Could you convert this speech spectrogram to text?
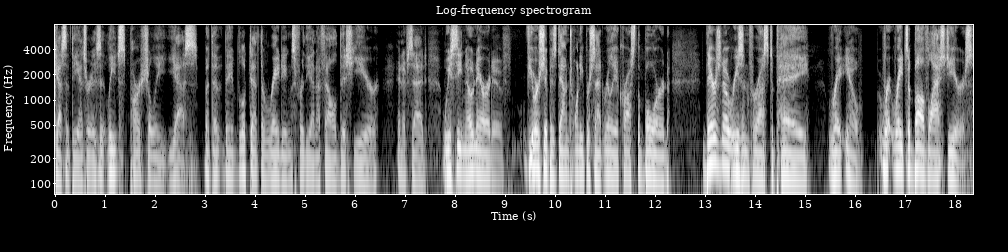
guess that the answer is at least partially yes. But the, they've looked at the ratings for the NFL this year, and have said we see no narrative. Viewership is down twenty percent, really across the board. There's no reason for us to pay rate, you know, r- rates above last year's.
